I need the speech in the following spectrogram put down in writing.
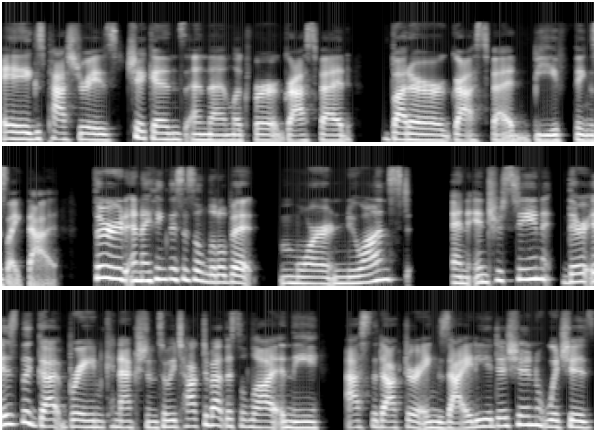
eggs, pasture raised chickens, and then look for grass fed butter, grass fed beef, things like that. Third, and I think this is a little bit more nuanced, and interesting, there is the gut brain connection. So we talked about this a lot in the Ask the Doctor Anxiety Edition, which is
